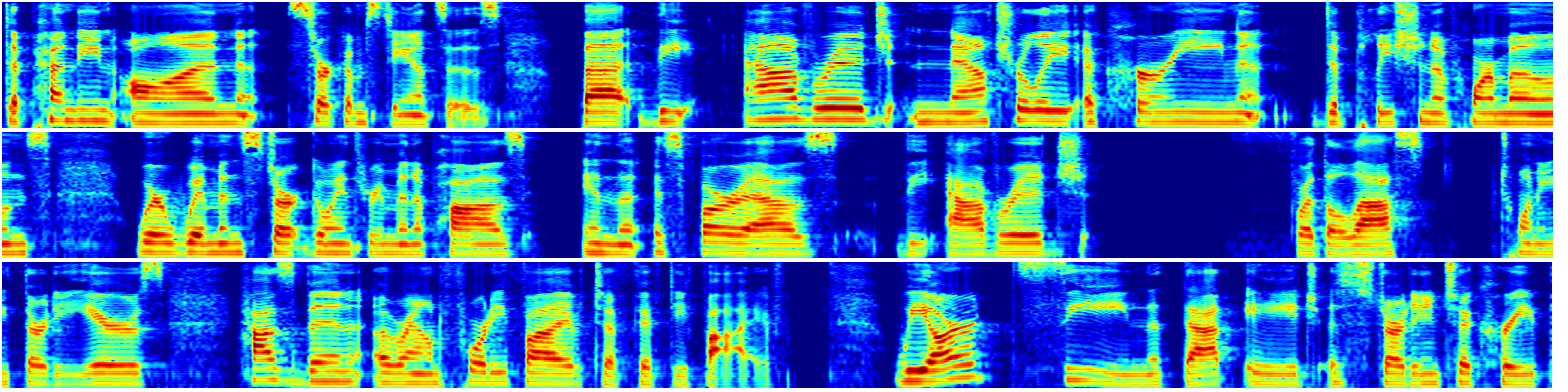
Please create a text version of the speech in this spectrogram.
depending on circumstances. But the average naturally occurring depletion of hormones where women start going through menopause in the as far as the average for the last 20 30 years has been around 45 to 55 we are seeing that that age is starting to creep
